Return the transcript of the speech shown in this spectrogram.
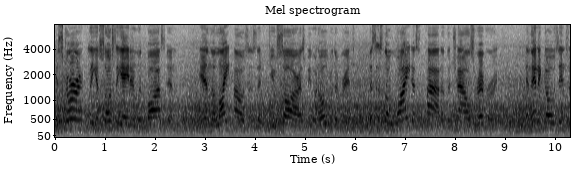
historically associated with Boston and the lighthouses that you saw as we went over the bridge. This is the widest part of the Charles River, and then it goes into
